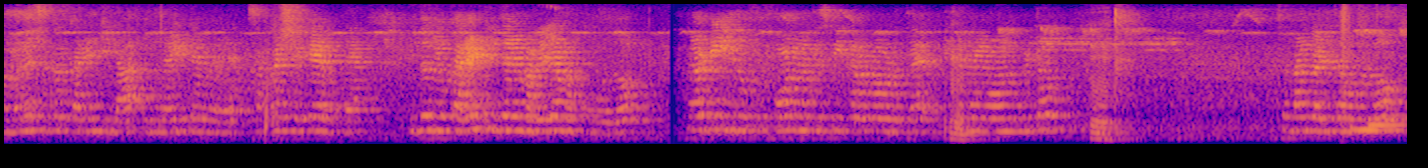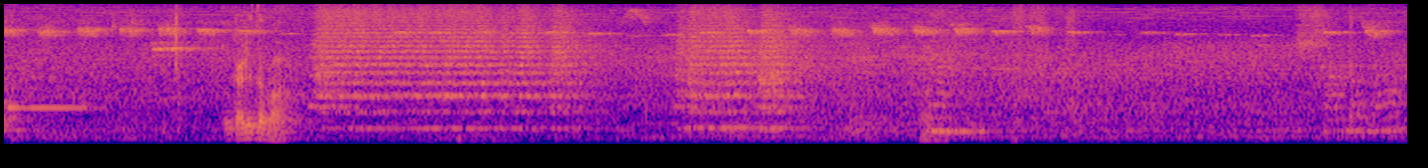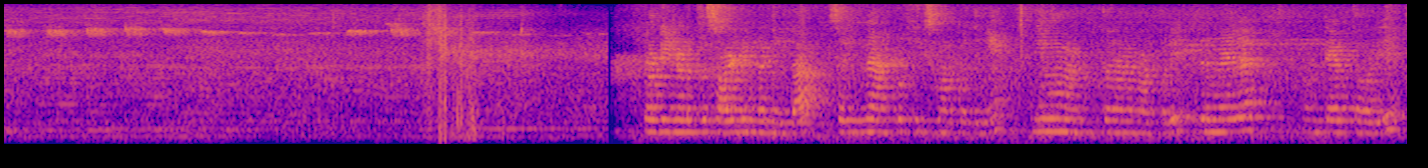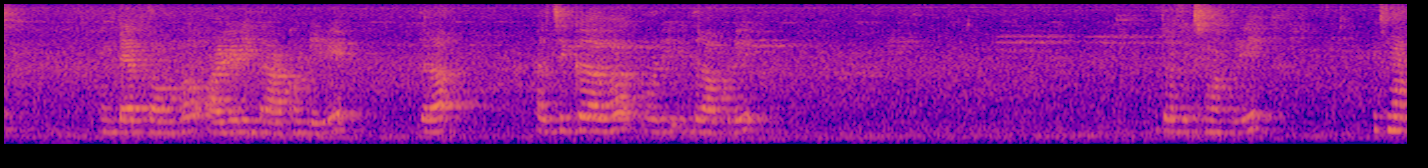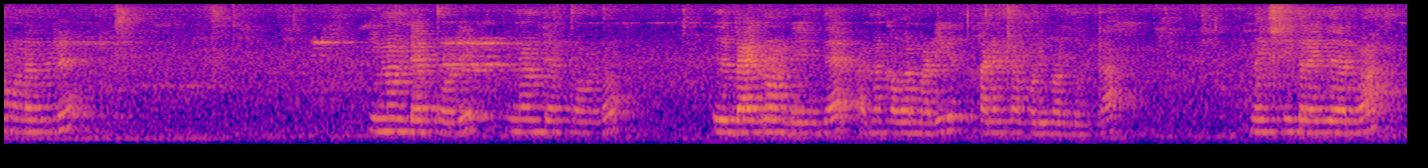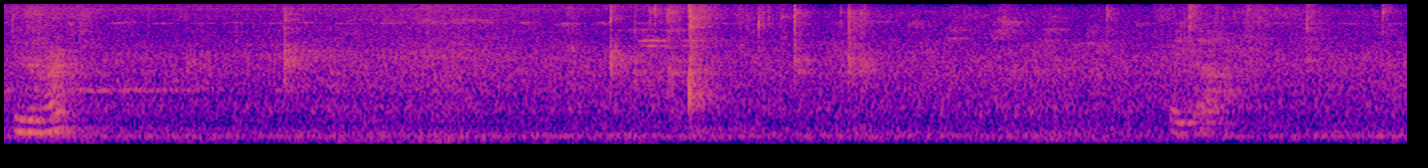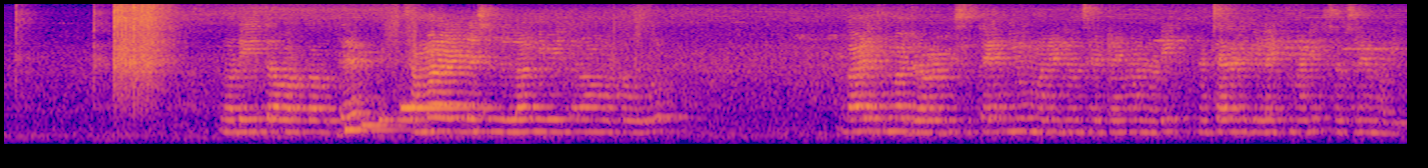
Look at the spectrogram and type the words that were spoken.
Fan ಸಕ್ಕರೆ current ಇಲ್ಲ ಇನ್ನು ನೈಟ್ ಟೈಮ್ ಸಕ್ಕರೆ ಸಕ್ಕ ಶೆಕೆ ಇರುತ್ತೆ ಇದು ನೀವು ಕರೆಂಟ್ ಇಲ್ಲದೆ ಮನೇಲೇ ಮಾಡ್ಕೋಬೋದು ನೋಡಿ ಇದು ಫೋನ್ ಮತ್ತು ಸ್ಪೀಕರ್ ಎಲ್ಲ ಓಡುತ್ತೆ. ಇದನ್ನ ಅಂದ್ಬಿಟ್ಟು ಚೆನ್ನಾಗಿ ಗಾಳಿ ತಗೊಂಡು ಗಾಳಿ ತಗೋ. ನೋಡಿ ನನ್ನ ಹತ್ರ ಬಂದಿಲ್ಲ ಸೊ ಇದನ್ನೇ ಹಾಕ್ಬಿಟ್ಟು ಫಿಕ್ಸ್ ಮಾಡ್ಕೊತೀನಿ. ನೀವು ನನ್ನ ಮಾಡ್ಕೊಳ್ಳಿ ಇದ್ರ ಮೇಲೆ ಒಂದು ಟೇಪ್ ತೊಗೊಳ್ಳಿ. ಒಂದು ಟೇಪ್ ತೊಗೊಂಡು ಆಲ್ರೆಡಿ ಈ ಥರ ಹಾಕೊಂಡಿರಿ. ಈ ಥರ ಅದು ಚಿಕ್ಕದಾಗ ನೋಡಿ ಈ ಥರ ಹಾಕ್ಕೊಡಿ ಈ ಥರ ಫಿಕ್ಸ್ ಮಾಡ್ಕೊಳ್ಳಿ. ಫಿಕ್ಸ್ ಮಾಡ್ಕೊಂಡಾದ್ಮೇಲೆ ಇನ್ನೊಂದು ಟೇಪ್ ತೊಗೊಳ್ಳಿ. ಇನ್ನೊಂದು ಟೇಪ್ ತೊಗೊಂಡು ಬ್ಯಾಕ್ಗ್ರೌಂಡ್ ಏನಿದೆ ಅದನ್ನ ಕವರ್ ಮಾಡಿ ಕರೆಂಟ್ ಶಾಕ್ ಹೊಡಿಬಾರ್ದು ಅಂತ. ನೆಕ್ಸ್ಟ್ ಈ ಥರ ಇದೆ ಅಲ್ವಾ? ಇದನ್ನ. ನೋಡಿ ಈ ಥರ ವರ್ಕ್ ಆಗುತ್ತೆ. ಸಮ್ಮರ್ ಹಾಲಿಡೇಸಲ್ಲೆಲ್ಲ ನೀವು ಈ ಥರ ಮಾಡ್ಕೋಬೋದು ಗಾಳಿ ತುಂಬ ಜೋರಾಗಿ ಬೀಸುತ್ತೆ ನೀವು ಮನೇಲಿ ಒಂದ್ಸರಿ ಟ್ರೈ ಮಾಡಿ ನೋಡಿ ನನ್ನ ಚಾನಲ್ಗೆ ಲೈಕ್ ಮಾಡಿ ಸಬ್ಸ್ಕ್ರೈಬ್ ಮಾಡಿ.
